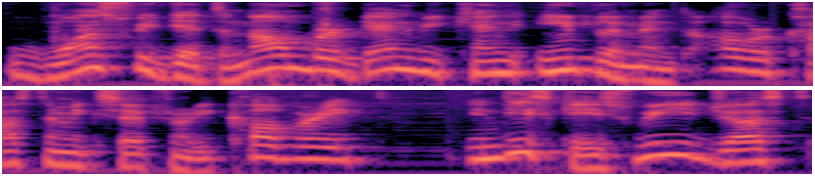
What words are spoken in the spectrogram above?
once we get the number, then we can implement our custom exception recovery in this case, we just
